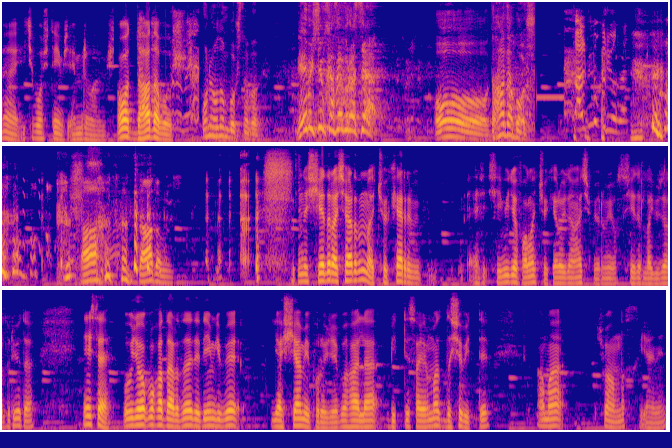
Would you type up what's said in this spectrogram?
He içi boş değilmiş. Emir varmış. O daha da boş. O ne oğlum boşta bak. Ne biçim kafe burası? Oo, daha da boş. Kalp mi kırıyorlar? Aa, daha da boş. Şimdi shader açardım da çöker e, şey video falan çöker o yüzden açmıyorum yoksa shader'la güzel duruyor da. Neyse bu video bu kadardı. Dediğim gibi yaşayan bir proje bu hala bitti sayılmaz dışı bitti. Ama şu anlık yani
